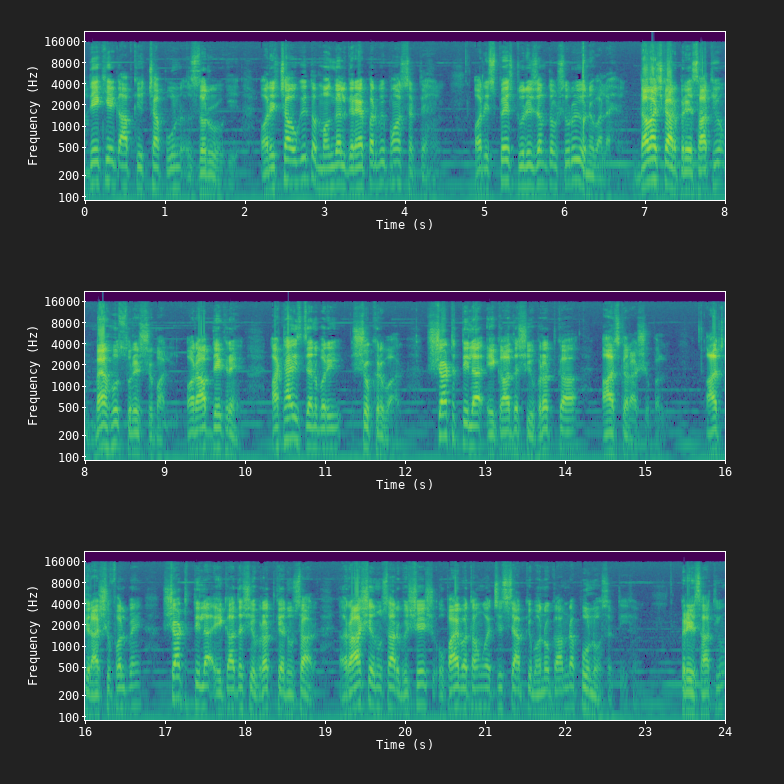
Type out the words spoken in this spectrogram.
देखिएगा आपकी इच्छा पूर्ण ज़रूर होगी। और इच्छा होगी तो मंगल ग्रह पर भी पहुँच सकते हैं। और स्पेस टूरिज़्म तो शुरू ही होने वाला है। नमस्कार प्रिय साथियों मैं हूँ सुरेश श्रिवाली और आप देख रहे हैं 28 जनवरी शुक्रवार शट तिला एकादशी व्रत का आज का राशिफल। आज के राशिफल में शट तिला एकादशी व्रत के अनुसार राशि अनुसार विशेष उपाय बताऊँगा जिससे आपकी मनोकामना पूर्ण हो सकती है। प्रिय साथियों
